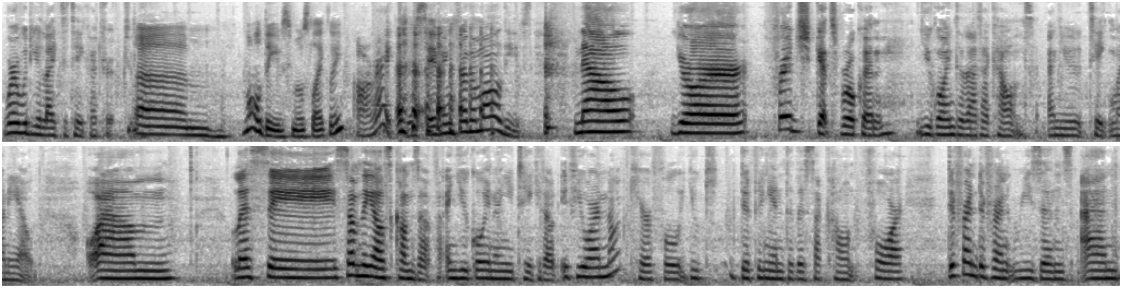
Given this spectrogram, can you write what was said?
Where would you like to take a trip to? um, Maldives, most likely. All right, you're saving for the Maldives. Now, your fridge gets broken. You go into that account and you take money out. Um, let's say something else comes up and you go in and you take it out. If you are not careful, you keep dipping into this account for different different reasons and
